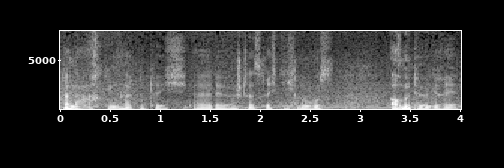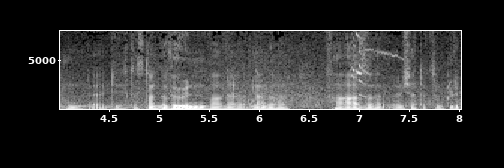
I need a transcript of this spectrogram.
danach ging halt natürlich äh, der Hörstress richtig los. Auch mit Hörgeräten. Äh, die, das dann gewöhnen war eine lange Phase. Äh, ich hatte zum Glück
